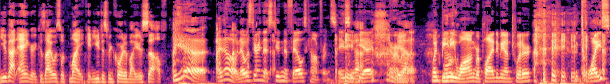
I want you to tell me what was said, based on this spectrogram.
You got angry because I was with Mike and you just recorded by yourself. Yeah, I know. That was during that Student Affairs conference, ACPA. I remember Yeah. that. When BD Wong replied to me on Twitter twice.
